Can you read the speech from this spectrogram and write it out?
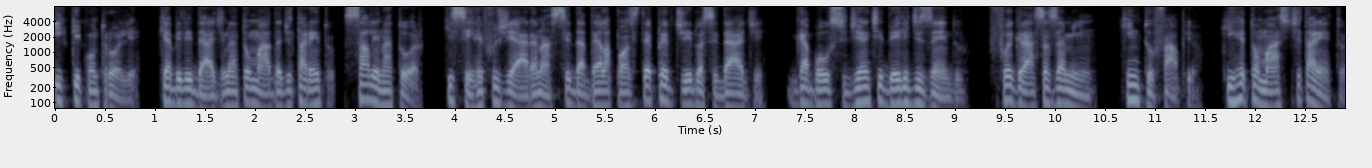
E que controle, que habilidade na tomada de Tarento. Salinator, que se refugiara na cidadela após ter perdido a cidade, gabou-se diante dele dizendo, foi graças a mim, Quinto Fábio, que retomaste Tarento.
